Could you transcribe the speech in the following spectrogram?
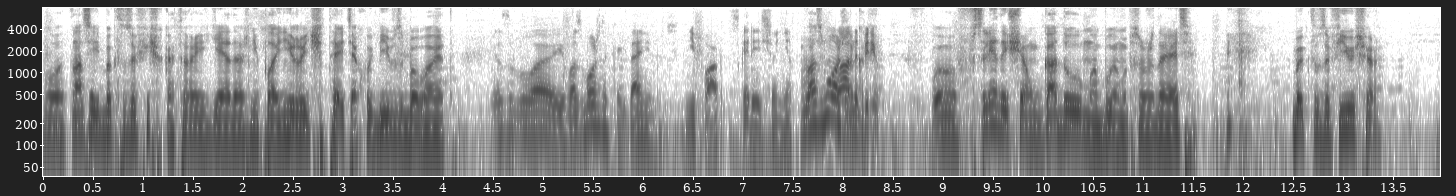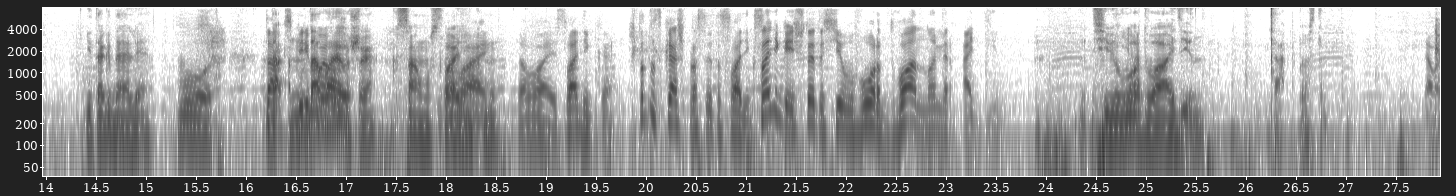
Вот, у нас есть Back to the Future, который я даже не планирую читать, а Хубив забывает. Я забываю, и, возможно, когда-нибудь. Не факт, скорее всего, нет. Возможно, Ладно, пере- в, в следующем году мы будем обсуждать Back to the Future и так далее. Вот. Так, Да, ну давай уже- к самому Давай, сладенькому. давай, сладенькое. Что ты скажешь про это сладенькое? Сладенькое, что это Civil War 2 номер один. Civil War 2.1. Да. Просто. Давай.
